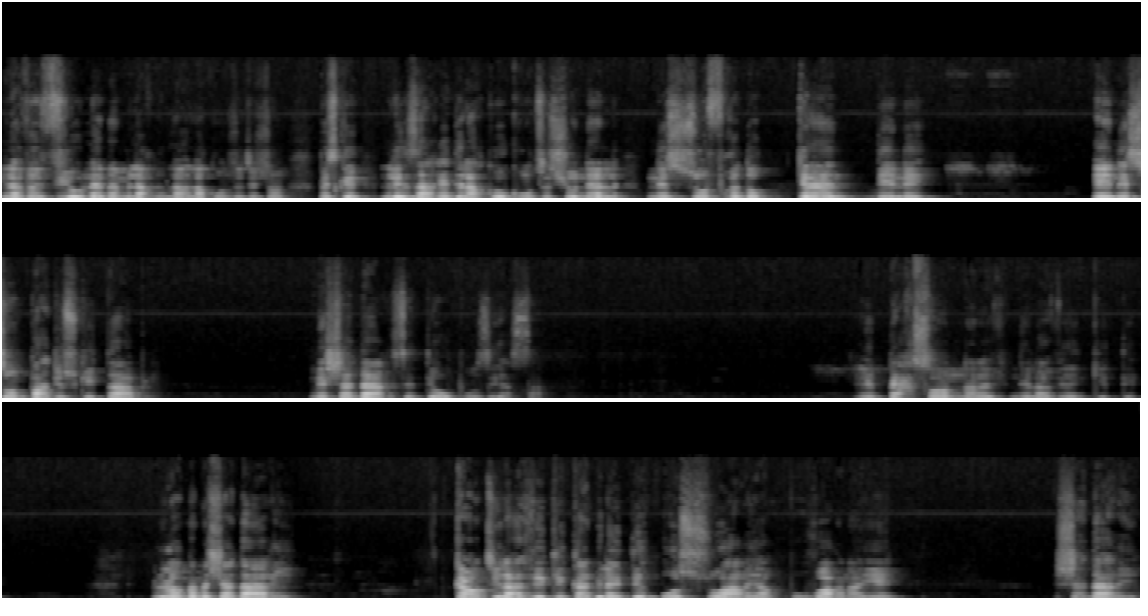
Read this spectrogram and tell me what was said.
Il avait violé même la, Constitution. Puisque les arrêts de la Cour constitutionnelle ne souffrent d'aucun délai et ne sont pas discutables. Mais Shadar s'était opposé à ça. Et personne ne l'avait inquiété. Le même Shadari, quand il a vu que Kabila était au soir et à pouvoir Shadari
